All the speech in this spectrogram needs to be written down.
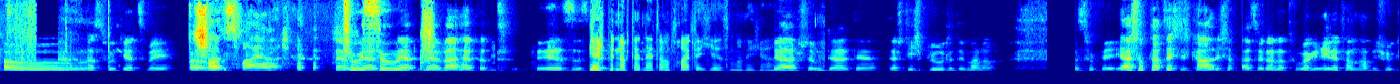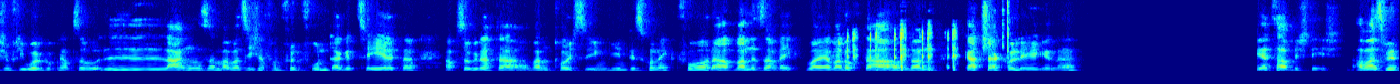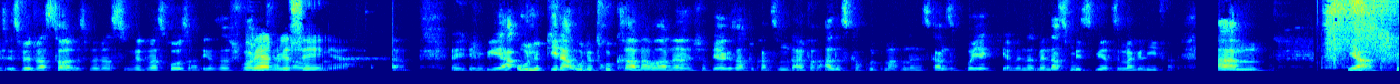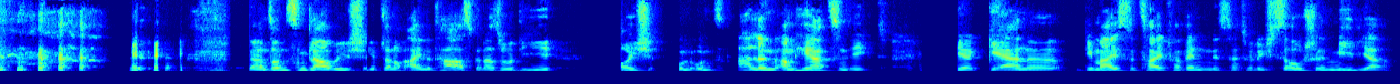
Oh. Das tut jetzt weh. oh. Shots fired. Never, Too never, soon. ne- Never happened. Nee, Ja, ich bin doch der Nette und Freundliche, das muss ich ja. Ja, stimmt, der, der, der Stich blutet immer noch. Ja, ich habe tatsächlich, Karl, ich hab, als wir dann darüber geredet haben, habe ich wirklich auf die Uhr geguckt und habe so langsam, aber sicher von fünf runtergezählt. Ne? Hab so gedacht, ah, wann täuscht du irgendwie einen Disconnect vor oder ab wann ist er weg? Weil er war noch da und dann Gacha-Kollege, ne? Jetzt habe ich dich. Aber es wird, es wird was Tolles, wird was, wird was Großartiges. Also Werden da wir drauf. sehen, ja. Ich- ich- Ja, ohne, geh da ohne Druck ran, aber ne, ich habe ja gesagt, du kannst damit einfach alles kaputt machen, ne? Das ganze Projekt hier. Wenn, wenn das Mist wird, sind wir geliefert. Ähm, ja. Ansonsten glaube ich, gibt es da noch eine Task oder so, die euch und uns allen am Herzen liegt. Die Wir gerne die meiste Zeit verwenden, ist natürlich Social Media.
